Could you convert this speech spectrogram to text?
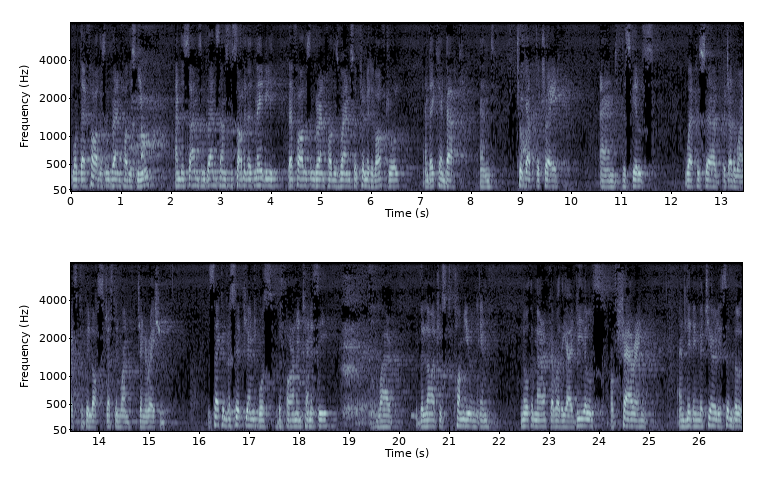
what their fathers and grandfathers knew. And the sons and grandsons decided that maybe their fathers and grandfathers weren't so primitive after all. And they came back and took up the trade, and the skills were preserved, which otherwise could be lost just in one generation. The second recipient was the farm in Tennessee, where the largest commune in North America, where the ideals of sharing and living materially simple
